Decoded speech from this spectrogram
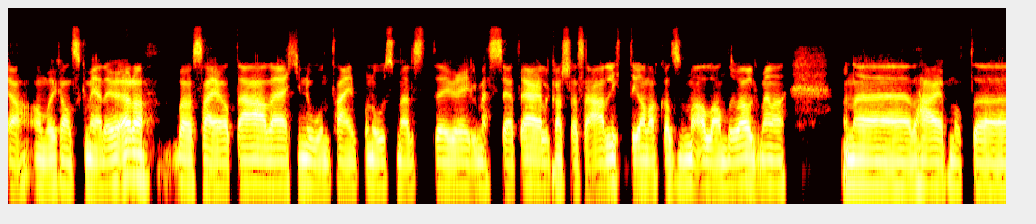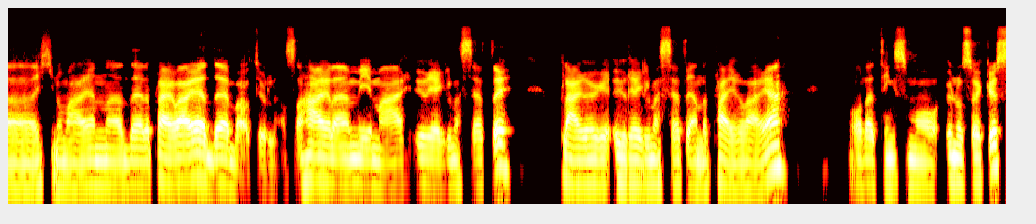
ja, amerikanske medier her, da, bare sier at ja, det er ikke noen tegn på noe som helst uregelmessigheter her, eller kanskje jeg sier litt grann akkurat som alle andre valg, men, men uh, det her er på en måte ikke noe mer enn det det pleier å være. Det er bare tull. Altså, her er det mye mer uregelmessigheter. Flere uregelmessigheter enn det pleier å være. Og det er ting som må undersøkes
